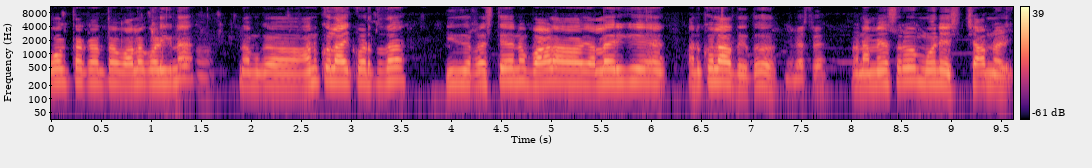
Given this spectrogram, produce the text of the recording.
ಹೋಗ್ತಕ್ಕಂಥ ಹೊಲಗಳಿಗಿನ. ನಮ್ಗೆ ಅನುಕೂಲ ಆಗಿ ಕೊಡ್ತದ ಇದು ರಸ್ತೆಯನ್ನು ಭಾಳ ಎಲ್ಲರಿಗೆ ಅನುಕೂಲ ಆದ ಇದು ನಿಮ್ಮ ಹೆಸರು? ನಮ್ಮ ಹೆಸರು ಮೋನೇಶ್ ಚಾಮನಹಳ್ಳಿ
